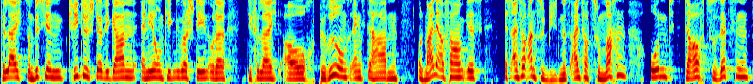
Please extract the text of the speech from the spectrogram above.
vielleicht so ein bisschen kritisch der veganen Ernährung gegenüberstehen oder die vielleicht auch Berührungsängste haben. Und meine Erfahrung ist, es einfach anzubieten, es einfach zu machen und darauf zu setzen,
